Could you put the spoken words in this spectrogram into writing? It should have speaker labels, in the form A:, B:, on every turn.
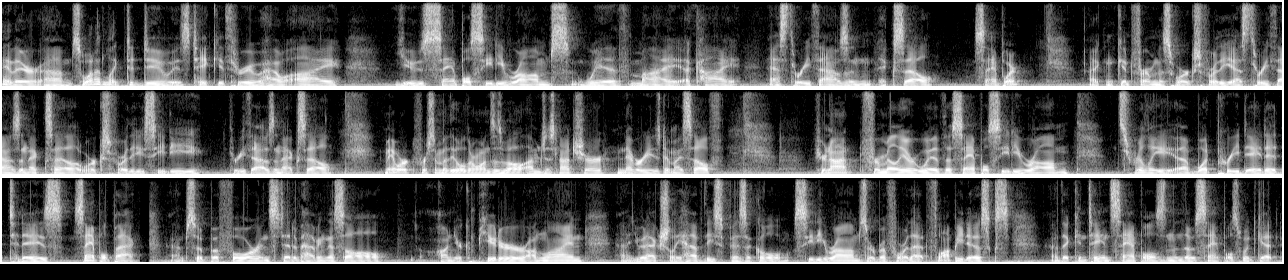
A: Hey there. Um, so, what I'd like to do is take you through how I use sample CD-ROMs with my Akai S3000 XL sampler. I can confirm this works for the S3000 XL, it works for the CD 3000 XL. It may work for some of the older ones as well, I'm just not sure. Never used it myself. If you're not familiar with a sample CD-ROM, it's really uh, what predated today's sample pack. Um, so before, instead of having this all on your computer or online, uh, you would actually have these physical CD-ROMs, or before that, floppy disks uh, that contain samples, and then those samples would get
